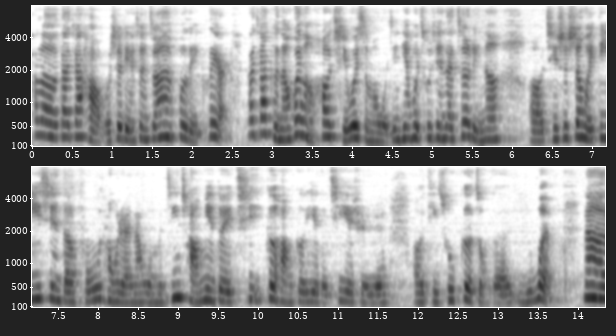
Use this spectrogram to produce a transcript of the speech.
Hello，大家好，我是连胜专案副理 Clear。大家可能会很好奇，为什么我今天会出现在这里呢？呃，其实身为第一线的服务同仁呢、我们经常面对企各行各业的企业学员，呃，提出各种的疑问。那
